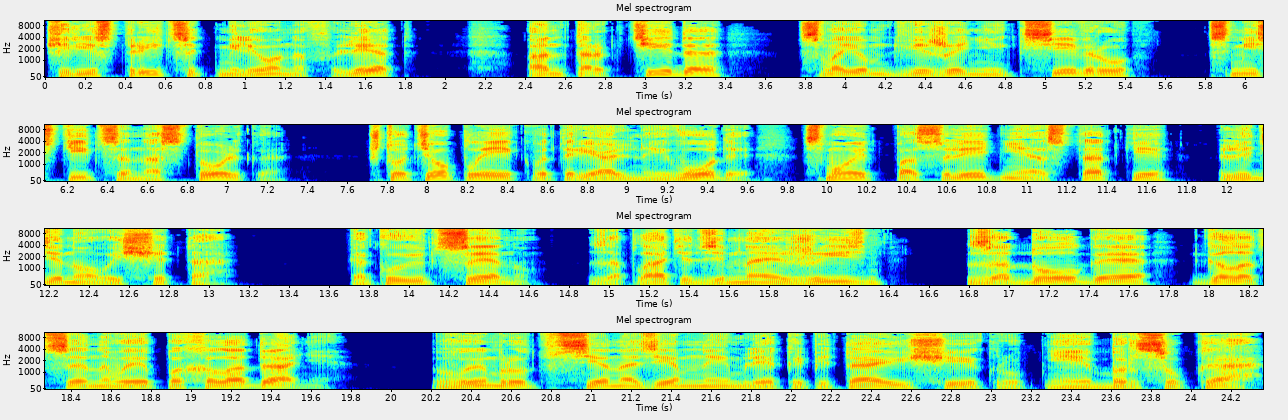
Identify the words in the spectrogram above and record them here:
Через 30 миллионов лет Антарктида в своем движении к северу сместится настолько, что теплые экваториальные воды смоют последние остатки ледяного щита. Какую цену заплатит земная жизнь за долгое голоценовое похолодание? Вымрут все наземные млекопитающие крупнее барсука.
